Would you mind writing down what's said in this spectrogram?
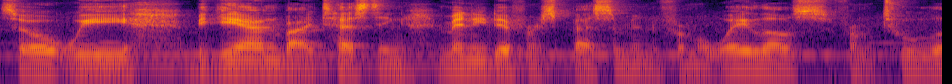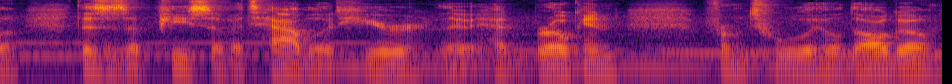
so we began by testing many different specimens from Ojuelos, from Tula. This is a piece of a tablet here that had broken from Tula Hidalgo.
